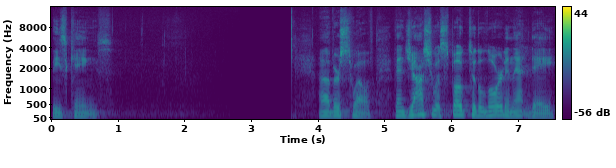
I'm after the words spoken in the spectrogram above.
these kings. Uh, verse 12. Then Joshua spoke to the Lord in that day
